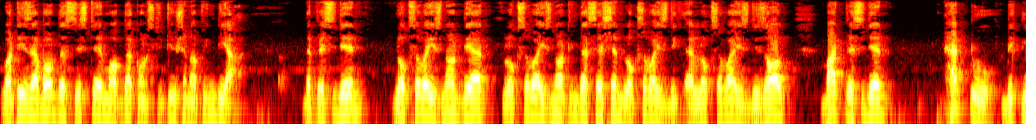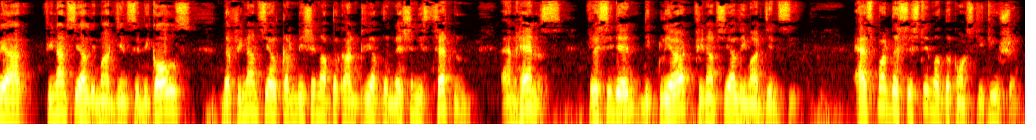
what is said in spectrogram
what is about the system of the Constitution of India. the president, Lok Sabha is not there, Lok Sabha is not in the session, Lok Sabha is, uh, Lok Sabha is dissolved, but president had to declare financial emergency because the financial condition of the country of the nation is threatened and hence president declared financial emergency. As per the system of the constitution,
